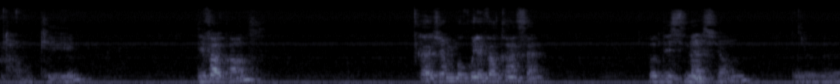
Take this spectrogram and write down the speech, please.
Ok. Des vacances? Ah, j'aime beaucoup les vacances. hein. Votre destination? Euh,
